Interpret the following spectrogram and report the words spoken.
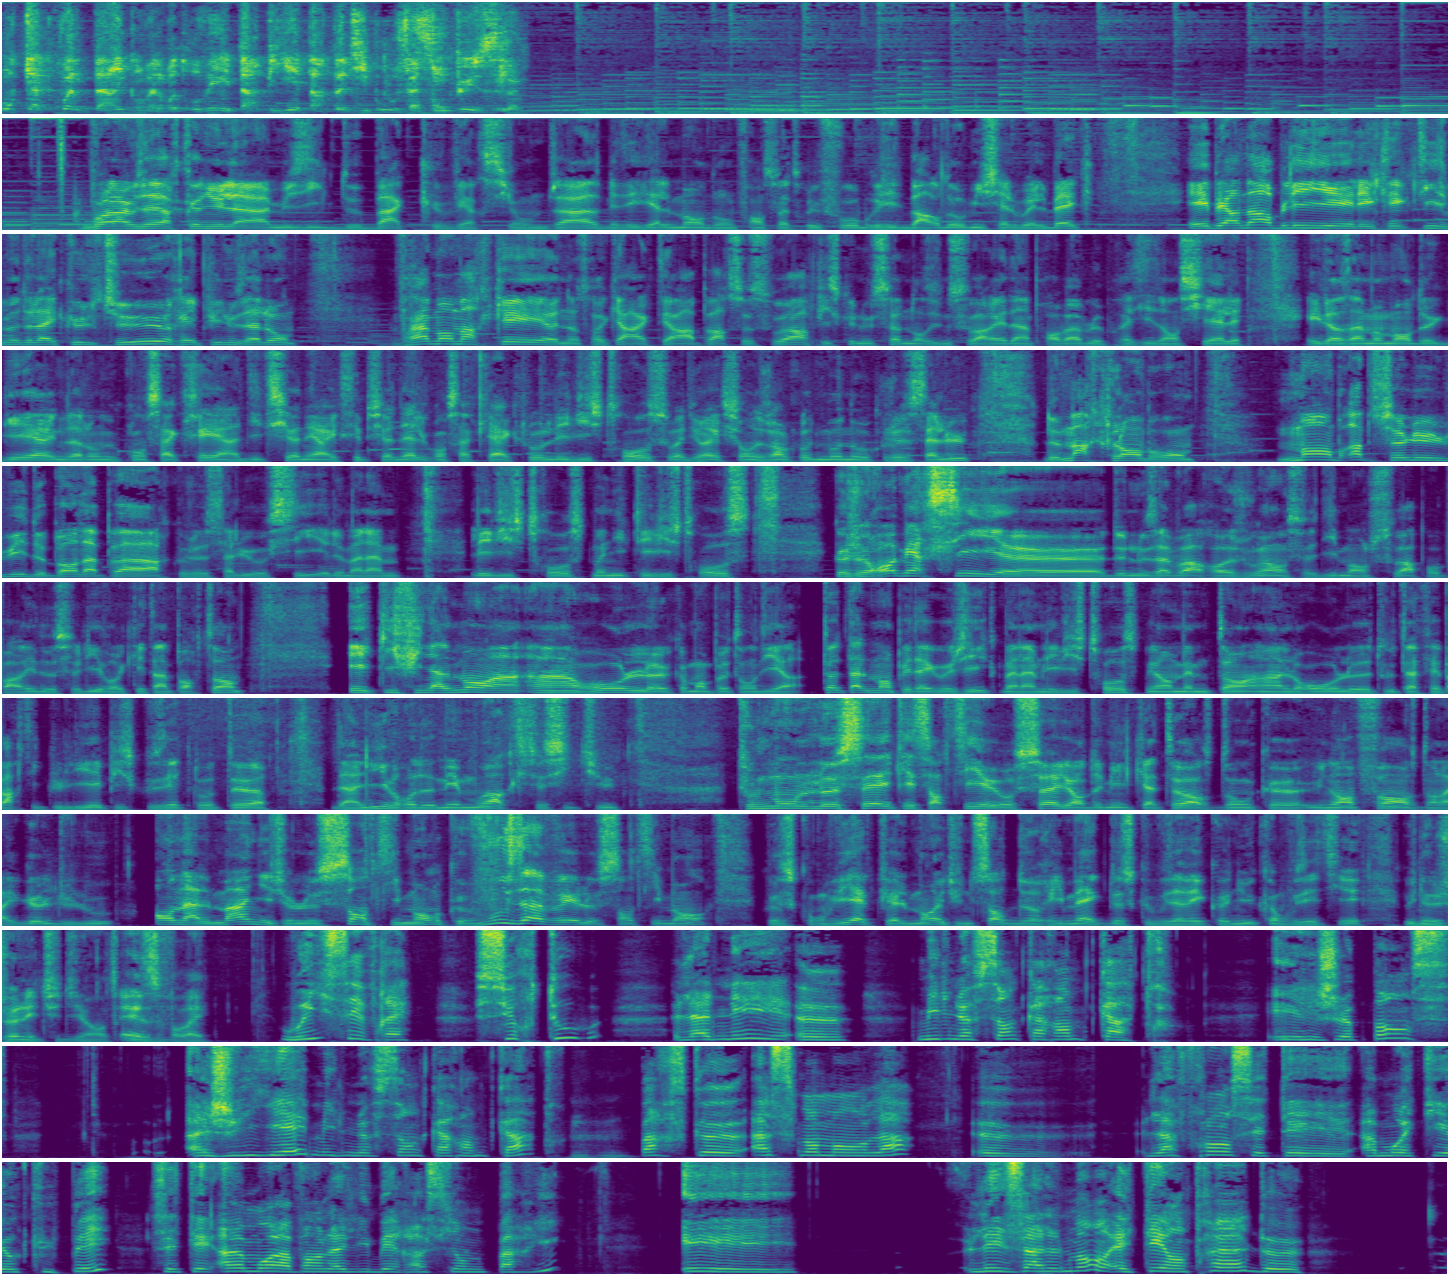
Aux quatre coins de Paris qu'on va le retrouver éparpillé par petits bouts façon puzzle. Voilà, vous avez reconnu la musique de Bach version jazz, mais également donc François Truffaut, Brigitte Bardot, Michel Houellebecq et Bernard Blier, l'éclectisme de la culture. Et puis nous allons vraiment marquer euh, notre caractère à part ce soir, puisque nous sommes dans une soirée d'improbable présidentielle et dans un moment de guerre. Et nous allons nous consacrer à un dictionnaire exceptionnel consacré à Claude Lévi-Strauss sous la direction de Jean-Claude Monod, que je salue, de Marc Lambron, membre absolu, lui, de Bande à part, que je salue aussi, et de Madame Lévi-Strauss, Monique Lévi-Strauss, que je remercie euh, de nous avoir rejoints en ce dimanche soir pour parler de ce livre qui est important et qui finalement a, un rôle, comment peut-on dire, totalement pédagogique, Madame Lévi-Strauss, mais en même temps un rôle tout à fait particulier puisque vous êtes l'auteur d'un livre de mémoire qui se situe tout le monde le sait, qui est sorti au seuil en 2014, donc euh, une enfance dans la gueule du loup en Allemagne. Et j'ai le sentiment que vous avez le sentiment que ce qu'on vit actuellement est une sorte de remake de ce que vous avez connu quand vous étiez une jeune étudiante. Est-ce vrai? Oui, c'est vrai. Surtout l'année euh, 1944. Et je pense à juillet 1944 Mhm. parce que à ce moment-là, euh, la France était à moitié occupée. C'était un mois avant la libération de Paris et les Allemands étaient en train de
